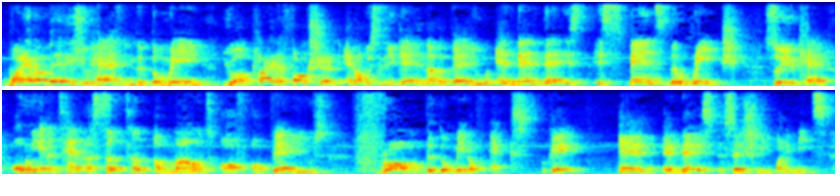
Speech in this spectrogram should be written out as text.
whatever values you have in the domain, you apply the function and obviously you get another value and then that is expands the range. So you can only attend a certain amount of, of values from the domain of x, okay? And, and that is essentially what it means.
